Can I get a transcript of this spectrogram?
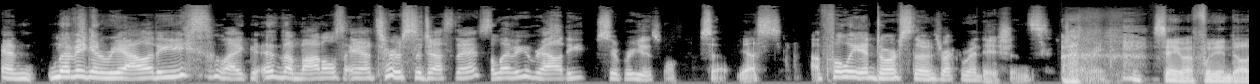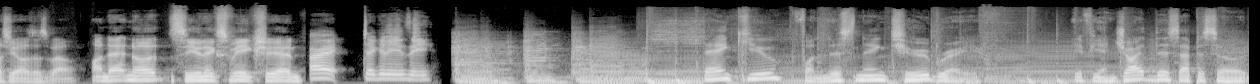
And living in reality, like the model's answers suggest this, living in reality, super useful. So yes, I fully endorse those recommendations. Same, I fully endorse yours as well. On that note, see you next week, Shiyan. All right, take it easy. Thank you for listening to Brave. If you enjoyed this episode,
